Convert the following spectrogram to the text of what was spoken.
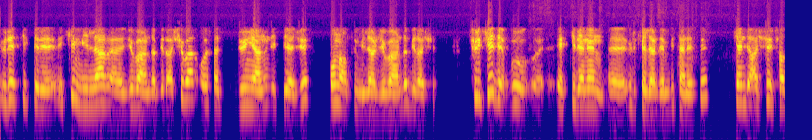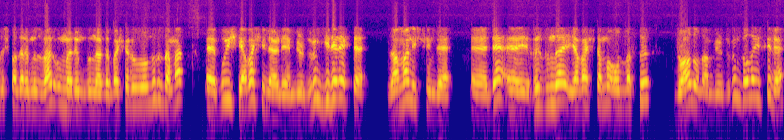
ürettikleri 2 milyar e, civarında bir aşı var. Oysa dünyanın ihtiyacı 16 milyar civarında bir aşı. Türkiye de bu e, etkilenen e, ülkelerden bir tanesi. Kendi aşı çalışmalarımız var. Umarım bunlarda başarılı oluruz ama e, bu iş yavaş ilerleyen bir durum. Giderek de zaman içinde e, de e, hızında yavaşlama olması doğal olan bir durum. Dolayısıyla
